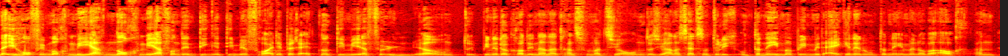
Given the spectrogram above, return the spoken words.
Na, ich hoffe, ich mache mehr, noch mehr von den Dingen, die mir Freude bereiten und die mir erfüllen. Ja, und ich bin ja da gerade in einer Transformation, dass ich einerseits natürlich Unternehmer bin mit eigenen Unternehmen, aber auch einen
